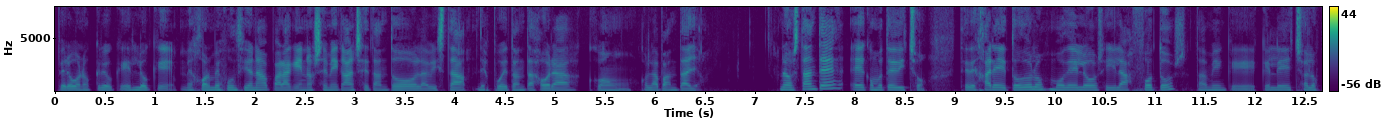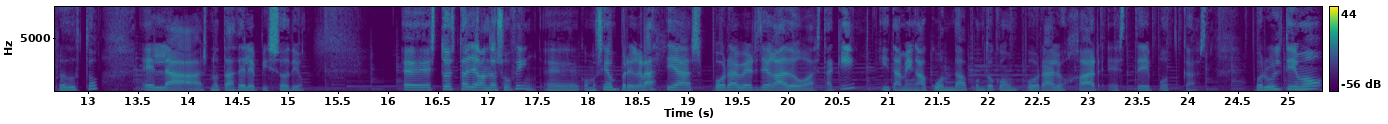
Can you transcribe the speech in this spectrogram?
pero bueno, creo que es lo que mejor me funciona para que no se me canse tanto la vista después de tantas horas con, la pantalla. No obstante, eh, como te he dicho, te dejaré todos los modelos y las fotos también que, que le he hecho a los productos en las notas del episodio. Eh, esto está llegando a su fin. Eh, como siempre, gracias por haber llegado hasta aquí y también a cuonda.com por alojar este podcast. Por último,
